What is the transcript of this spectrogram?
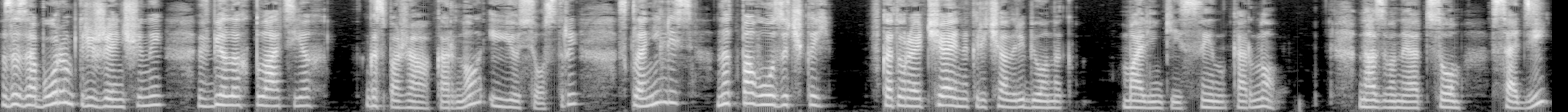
За забором три женщины в белых платьях, госпожа Карно и ее сестры, склонились над повозочкой, в которой отчаянно кричал ребенок, маленький сын Карно, названный отцом Сади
